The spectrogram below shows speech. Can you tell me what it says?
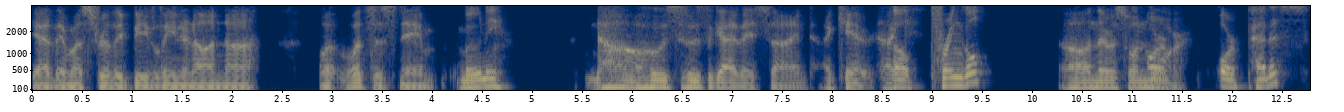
yeah, they must really be leaning on uh, what what's his name? Mooney. No, who's who's the guy they signed? I can't. I oh, Pringle. Oh, and there was one or, more. Or Pettis.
